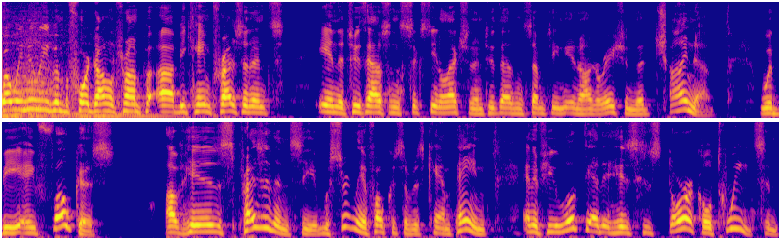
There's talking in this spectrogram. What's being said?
Well, we knew even before Donald Trump uh, became president in the 2016 election and 2017 inauguration that China would be a focus of his presidency. It was certainly a focus of his campaign. And if you looked at his historical tweets, and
